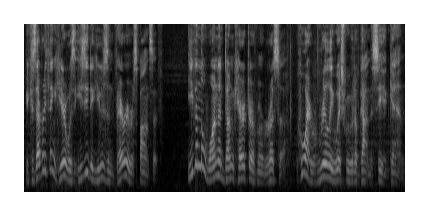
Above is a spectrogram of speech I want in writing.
because everything here was easy to use and very responsive. Even the one and done character of Marisa, who I really wish we would have gotten to see again,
